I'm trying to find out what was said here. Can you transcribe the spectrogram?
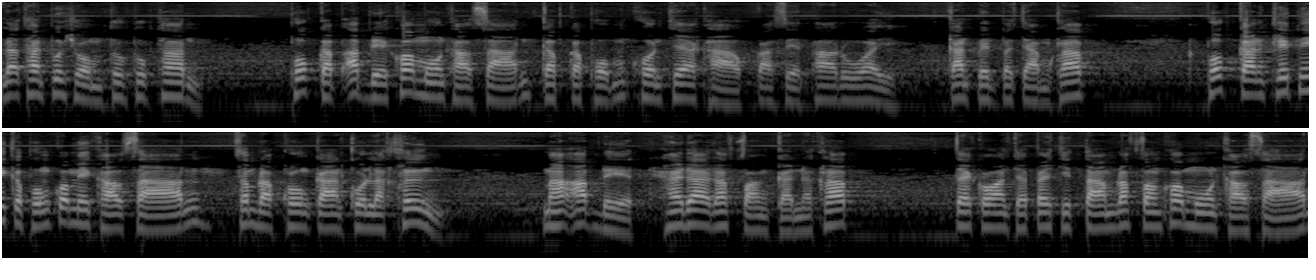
และท่านผู้ชมทุกๆทท่าน พบกับอัปเดตข้อมูลข่าวสารกับกับผมคนแชร์ข่าวเกษตรพารวย การเป็นประจำครับ พบกันคลิปนี้กับผมก็มีข่าวสารสำหรับโครงการคนละครึ่ง มาอัปเดตให้ได้รับฟังกันนะครับ แต่ก่อนจะไปติดตามรับฟังข้อมูลข่าวสาร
